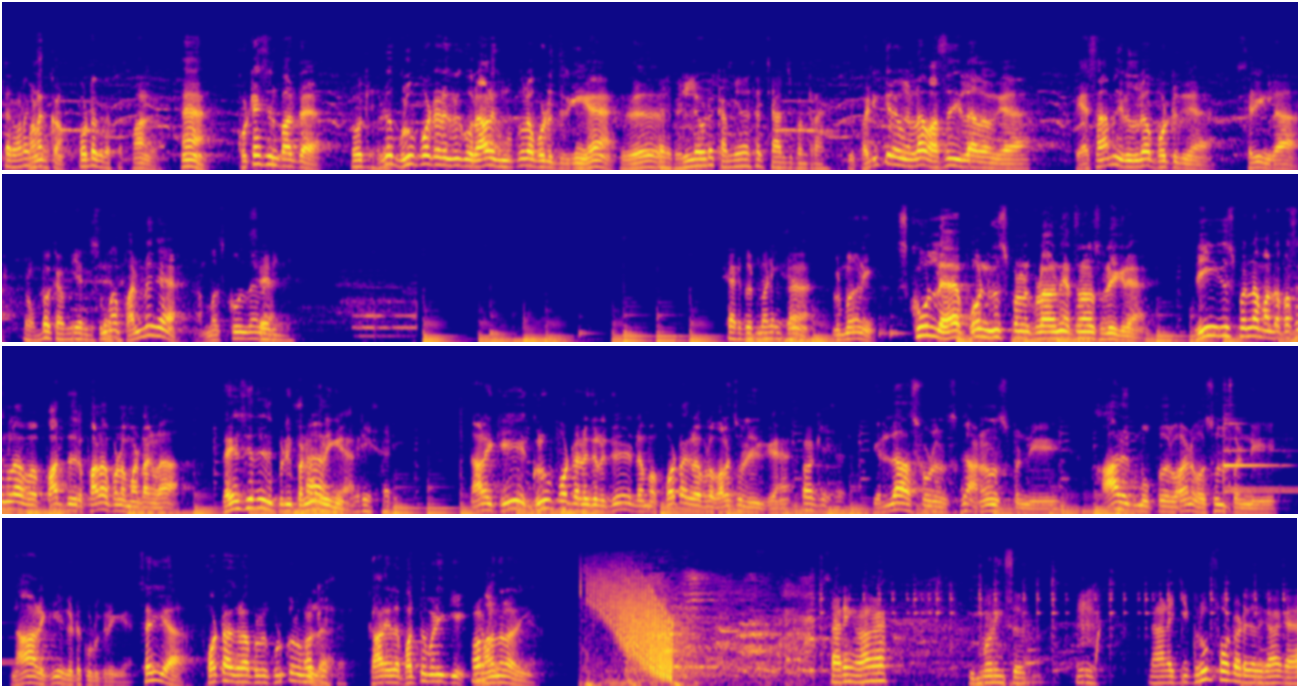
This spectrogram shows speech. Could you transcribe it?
Sir வணக்கம் வணக்கம். Photographer வாங்க. ஆ கொட்டேஷன் பார்த்தேன் ஓகே குரூப் போட்டோ எடுக்கிறதுக்கு ஒரு ஆளுக்கு முப்பது ரூபா போட்டு வச்சிருக்கீங்க? வெளில விட கம்மியாக தான் சார் சார்ஜ் பண்ணுறேன் இது படிக்கிறவங்க எல்லாம் வசதி இல்லாதவங்க. பேசாம இருபது ரூபா போட்டுக்குங்க. சரிங்களா? ரொம்ப கம்மியாக இருக்கு சும்மா பண்ணுங்க. நம்ம ஸ்கூல் தானே. சரிங்க. Sir good morning sir. Good morning ஸ்கூல்ல போன் யூஸ் பண்ணக்கூடாதுன்னு எத்தனை நாள் சொல்லியிருக்கிறேன். நீங்க யூஸ் பண்ணா மற்ற பசங்களா பார்த்து ஃபாலோ பண்ண மாட்டாங்களா? தயவுசெய்து இது இப்படி பண்ணாதீங்க. நாளைக்கு குரூப் போட்டோ எடுக்கிறதுக்கு நம்ம போட்டோகிராஃபில் வர சொல்லியிருக்கேன். ஓகே சார் எல்லா ஸ்டூடெண்ட்ஸ்க்கும் அனௌன்ஸ் பண்ணி ஆளுக்கு முப்பது ரூபான்னு வசூல் பண்ணி நாளைக்கு எங்கிட்ட கொடுக்குறீங்க. சரியா? போட்டோகிராஃபருக்கு கொடுக்கணும் இல்ல. காலையில பத்து மணிக்கு. மறந்துடாதீங்க. சரிங்க வாங்க. குட் மார்னிங் சார் ம். நாளைக்கு குரூப் ஃபோட்டோ எடுக்கிறதுக்காக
